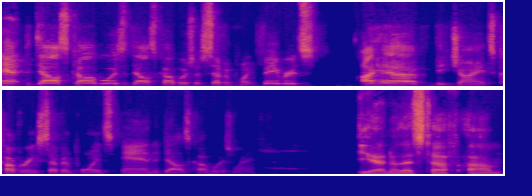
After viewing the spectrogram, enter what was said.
at the Dallas Cowboys. The Dallas Cowboys are seven point favorites. I have the Giants covering seven points and the Dallas Cowboys winning. Yeah, no, that's tough. Um,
